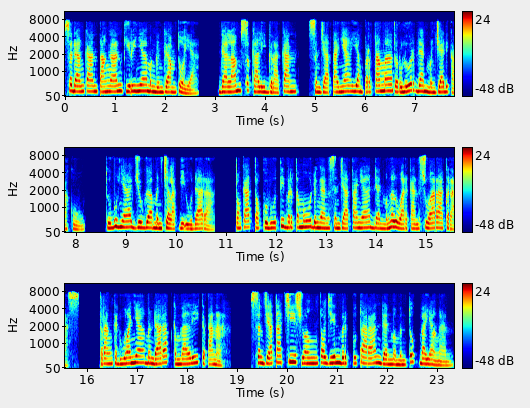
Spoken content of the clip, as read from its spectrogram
Sedangkan tangan kirinya menggenggam toya. Dalam sekali gerakan, senjatanya yang pertama terulur dan menjadi kaku tubuhnya juga mencelat di udara. Tongkat Tokubuti bertemu dengan senjatanya dan mengeluarkan suara keras. Terang keduanya mendarat kembali ke tanah. Senjata Chi Xiong Tojin berputaran dan membentuk bayangan.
